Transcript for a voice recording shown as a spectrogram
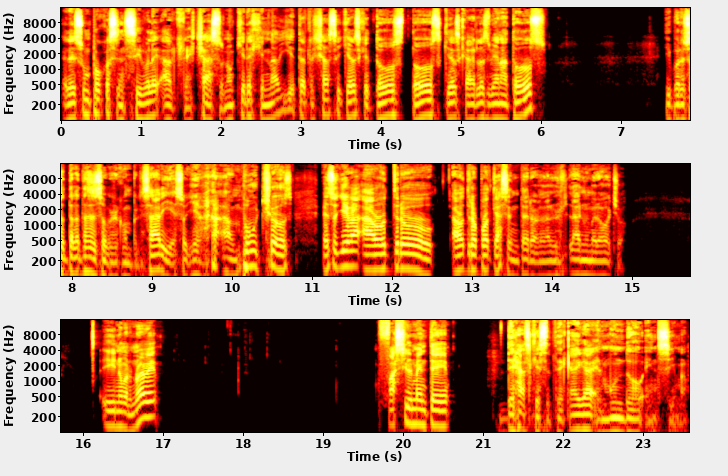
eres un poco sensible al rechazo. No quieres que nadie te rechace, quieres que todos, todos, quieres caerles bien a todos. Y por eso tratas de sobrecompensar y eso lleva a muchos, eso lleva a otro, a otro podcast entero, la, número 8. Y número 9, fácilmente dejas que se te caiga el mundo encima.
